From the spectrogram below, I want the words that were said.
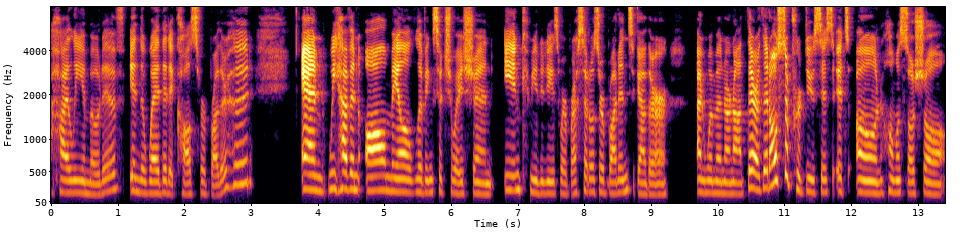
highly emotive in the way that it calls for brotherhood. And we have an all male living situation in communities where braceros are brought in together and women are not there that also produces its own homosocial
